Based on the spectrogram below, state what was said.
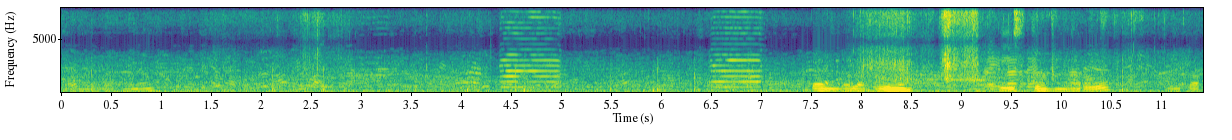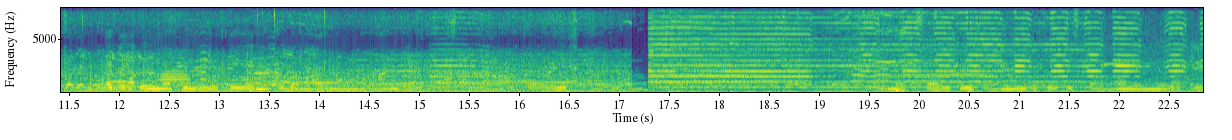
దండలగిన దండలగిన తీస్తున్నారు. ఇంకా అక్కడికి వెళ్ళిన పిల్లలకి ఎంత బంగారం ఉన్నా కానీ బయట చాలా ఇష్టం కదా ఒకసారి పేపర్ చూపిస్తాను. ఎన్ని రకాల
